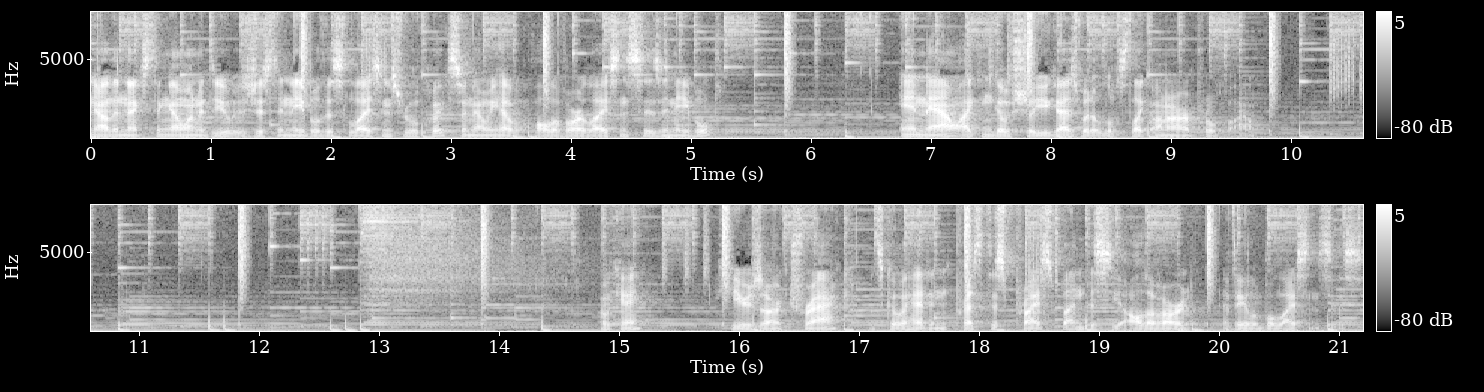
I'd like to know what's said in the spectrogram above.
Now the next thing I wanna do is just enable this license real quick. So now we have all of our licenses enabled. And now I can go show you guys what it looks like on our profile. Okay, here's our track. Let's go ahead and press this price button to see all of our available licenses.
